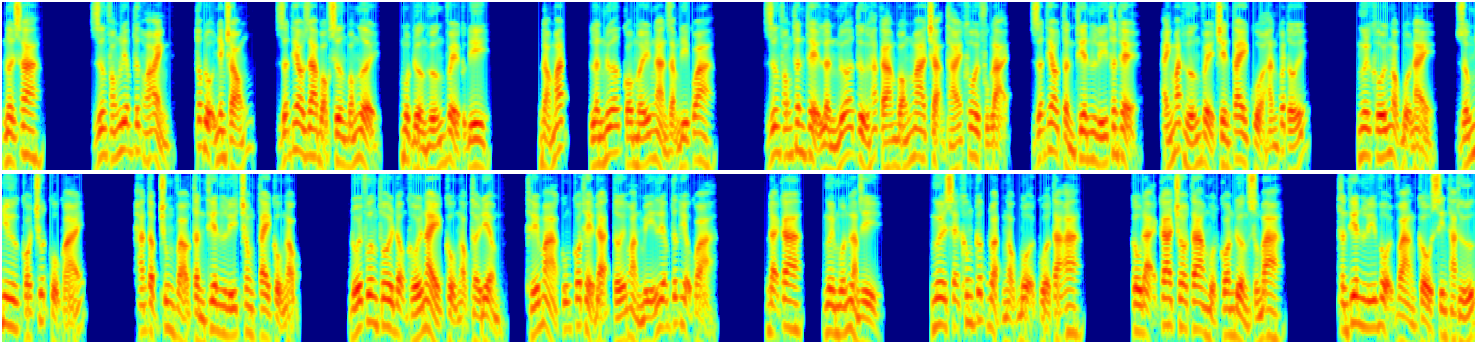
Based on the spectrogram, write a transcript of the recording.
Nơi xa. Dương phóng liêm tức hóa ảnh, tốc độ nhanh chóng, dẫn theo ra bọc xương bóng người, một đường hướng về cực đi. Đảo mắt, lần nữa có mấy ngàn dặm đi qua dương phóng thân thể lần nữa từ hắc cám bóng ma trạng thái khôi phục lại, dẫn theo tần thiên lý thân thể, ánh mắt hướng về trên tay của hắn quét tới. Ngươi khối ngọc bội này, giống như có chút cổ quái. Hắn tập trung vào tần thiên lý trong tay cổ ngọc. Đối phương thôi động khối này cổ ngọc thời điểm, thế mà cũng có thể đạt tới hoàn mỹ liêm tức hiệu quả. Đại ca, ngươi muốn làm gì? Ngươi sẽ không cấp đoạt ngọc bội của ta a? Cầu đại ca cho ta một con đường số ba. Thần thiên lý vội vàng cầu xin tha thứ.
